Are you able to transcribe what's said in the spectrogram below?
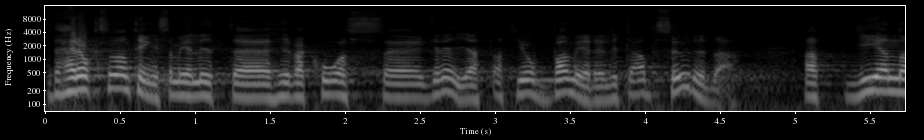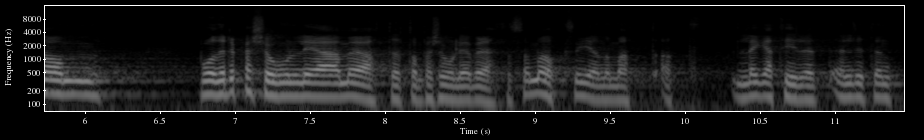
det här är också någonting som är lite Hivakos eh, grej, att, att jobba med det lite absurda. Att genom både det personliga mötet, de personliga berättelserna, men också genom att, att lägga till ett, en liten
